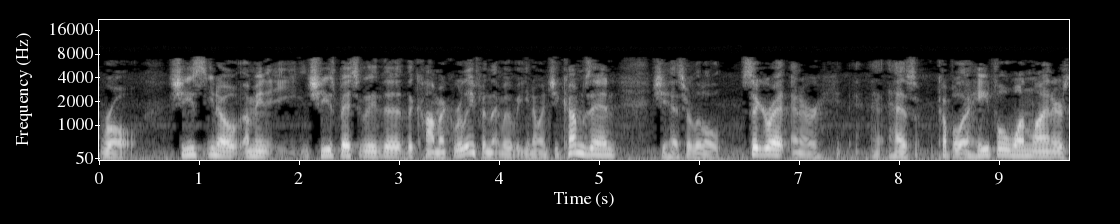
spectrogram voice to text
role. She's, you know, I mean, she's basically the, the comic relief in that movie. You know, when she comes in, she has her little cigarette and her has a couple of hateful one-liners,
